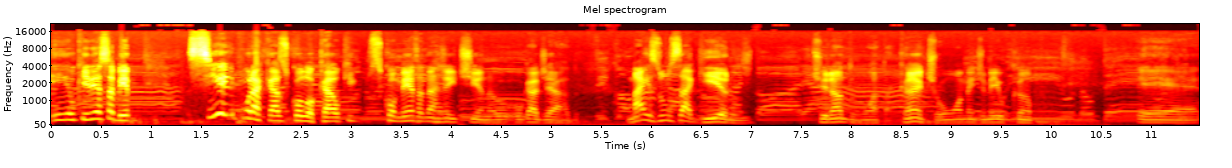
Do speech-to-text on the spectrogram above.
eu queria saber, se ele por acaso colocar o que se comenta na Argentina, o, o Gadiardo, mais um zagueiro, tirando um atacante ou um homem de meio campo, é,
